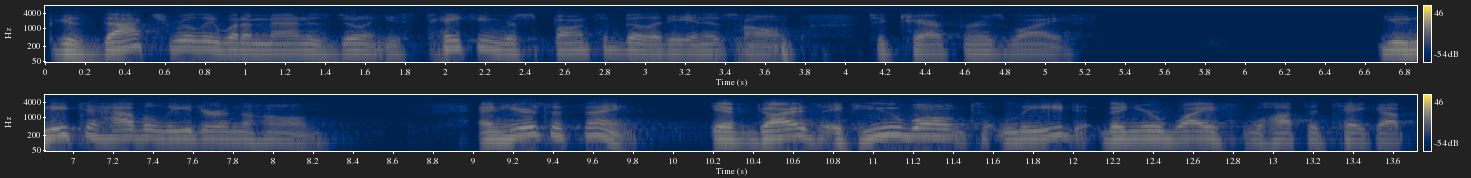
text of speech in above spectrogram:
because that's really what a man is doing. He's taking responsibility in his home to care for his wife. You need to have a leader in the home. And here's the thing. If guys, if you won't lead, then your wife will have to take up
